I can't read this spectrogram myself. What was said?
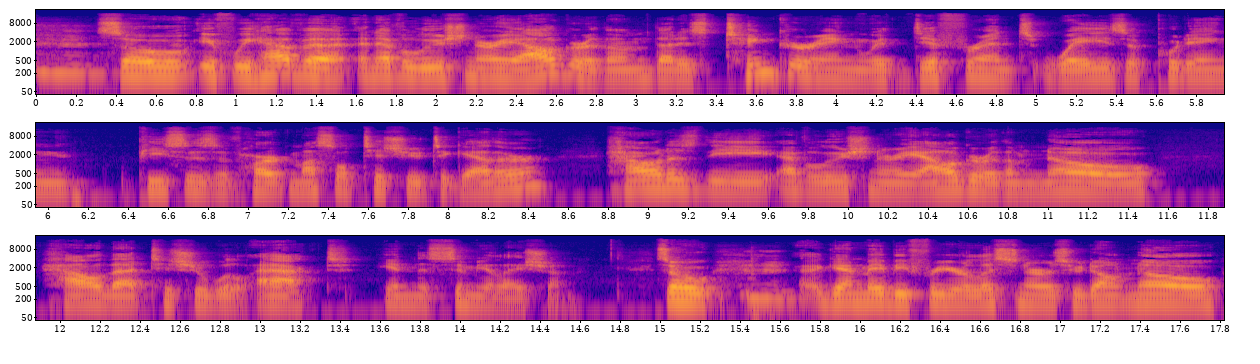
Mm-hmm. So, if we have a, an evolutionary algorithm that is tinkering with different ways of putting pieces of heart muscle tissue together, how does the evolutionary algorithm know how that tissue will act in the simulation? So, mm-hmm. again, maybe for your listeners who don't know,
